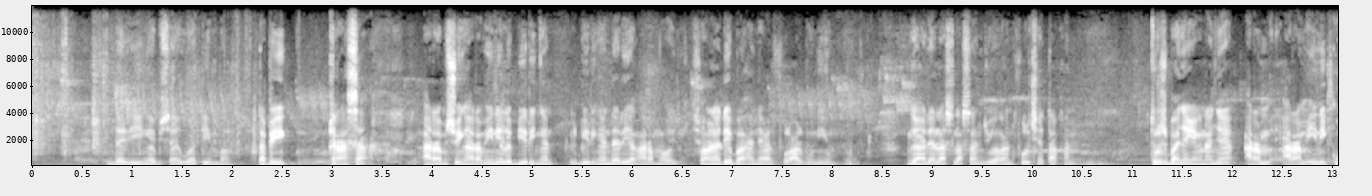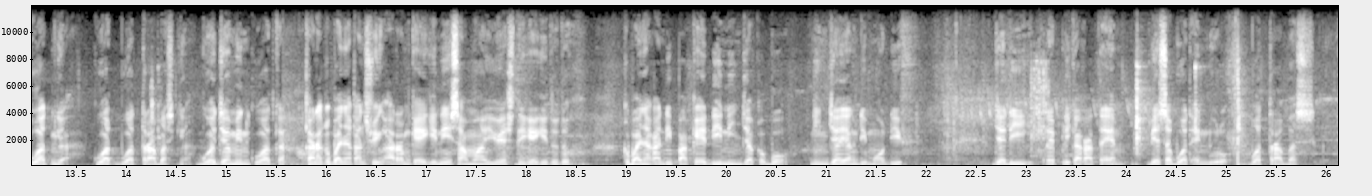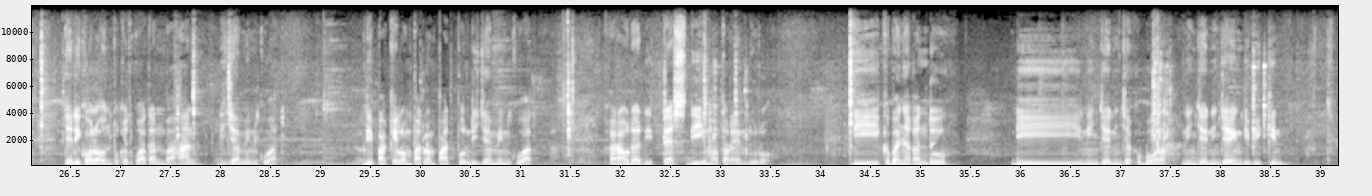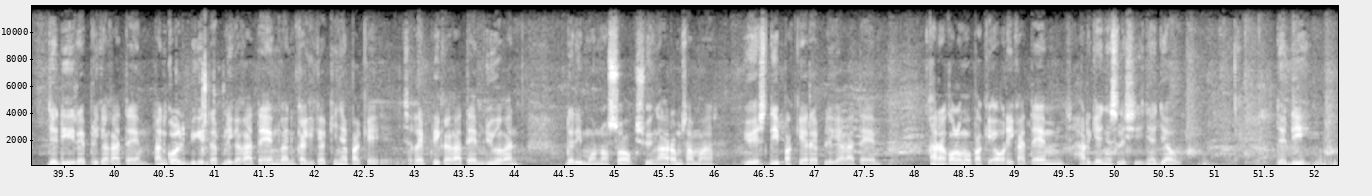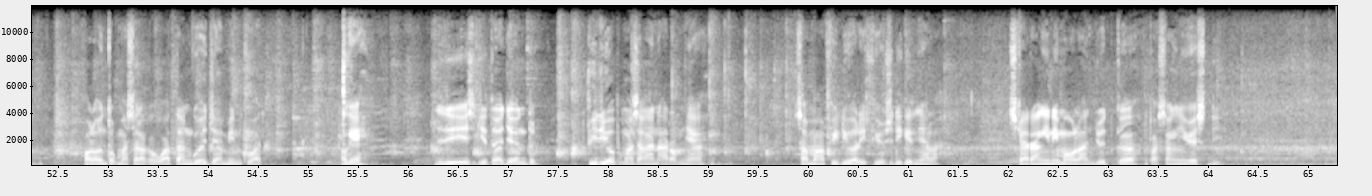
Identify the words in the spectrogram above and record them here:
Jadi nggak bisa gua timbang. Tapi kerasa aram swing aram ini lebih ringan lebih ringan dari yang aram ori. Soalnya dia bahannya kan full aluminium. Nggak ada las-lasan juga kan full cetakan. Terus banyak yang nanya aram aram ini kuat nggak? Kuat buat terabas nggak? Gua jamin kuat kan karena kebanyakan swing aram kayak gini sama USD kayak gitu tuh kebanyakan dipakai di ninja kebo. Ninja yang dimodif jadi replika KTM biasa buat enduro buat trabas. Jadi kalau untuk kekuatan bahan dijamin kuat. Dipakai lompat-lompat pun dijamin kuat. Karena udah dites di motor enduro. Di kebanyakan tuh di ninja-ninja kebola ninja-ninja yang dibikin jadi replika KTM kan kalau dibikin replika KTM kan kaki-kakinya pakai replika KTM juga kan. Dari monoshock swing arm sama USD pakai replika KTM karena kalau mau pakai ori KTM harganya selisihnya jauh jadi kalau untuk masalah kekuatan gue jamin kuat. Oke? Jadi segitu aja untuk video pemasangan armnya sama video review sedikitnya lah. Sekarang ini mau lanjut ke pasang USD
